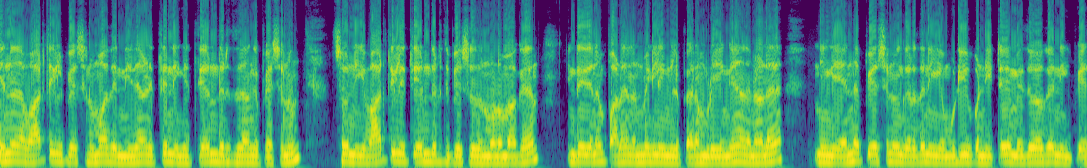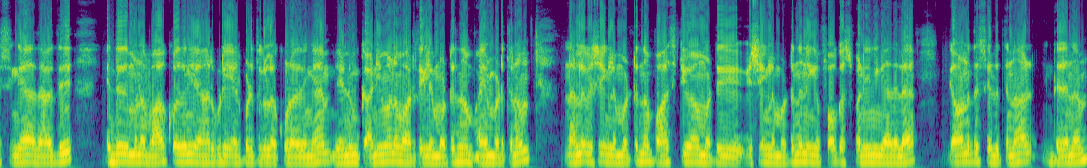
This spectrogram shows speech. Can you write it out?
என்னென்ன வார்த்தைகள் பேசணுமோ அதை நிதானித்து நீங்கள் தேர்ந்தெடுத்து தாங்க பேசணும். ஸோ நீங்கள் வார்த்தைகளை தேர்ந்தெடுத்து பேசுவதன் மூலமாக இன்றைய தினம் பல நன்மைகளை நீங்கள் பெற முடியுங்க. அதனால் நீங்கள் என்ன பேசணுங்கிறத நீங்கள் முடிவு பண்ணிவிட்டு மெதுவாக நீங்கள் பேசுங்க. அதாவது எந்த விதமான வாக்குவாதங்களும் யாரு கூட ஏற்படுத்திக் மேலும் கனிவான வார்த்தைகளை மட்டும்தான் பயன்படுத்தணும். நல்ல விஷயங்களை மட்டும்தான் பாசிட்டிவாக மட்டும் விஷயங்களை மட்டும்தான் நீங்கள் ஃபோக்கஸ் பண்ணி நீங்கள் அதில் கவனத்தை செலுத்தினால் இன்றைய தினம்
